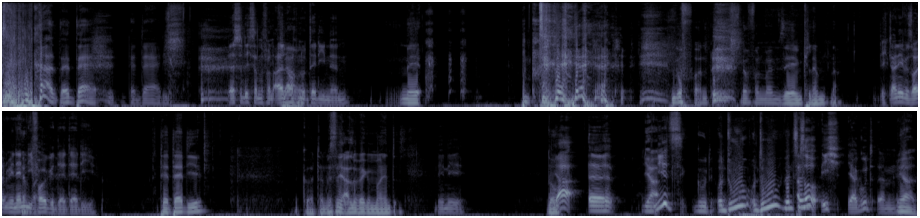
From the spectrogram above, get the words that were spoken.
ja, der Dad. Der Daddy. Lässt du dich dann von allen auch nur Daddy nennen? Nee. nur, von, nur von meinem Seelenklempner. Ich glaube, nee, wir sollten, wir nennen Ja, die Folge der Daddy. Der Daddy. Oh Gott, dann wissen ja alle, wer gemeint ist. Nee, nee. Doch. Ja, äh, Ja, Nils. gut. Und du? Und du, Vincent? Achso, ich. Ja, gut. Ähm, Ja,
